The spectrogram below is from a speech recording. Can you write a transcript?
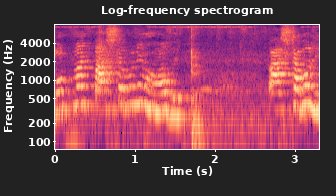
মোটমাট পাঁচটা বলে হবে। পাঁচটা বলি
